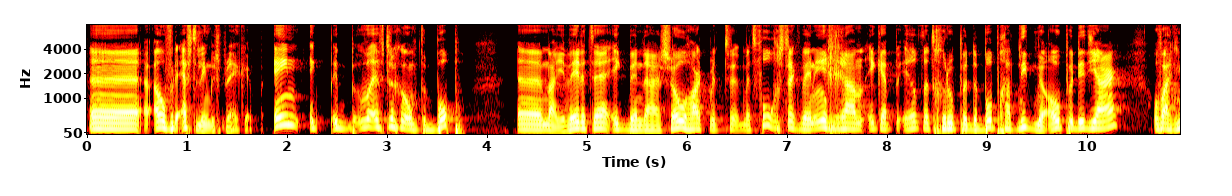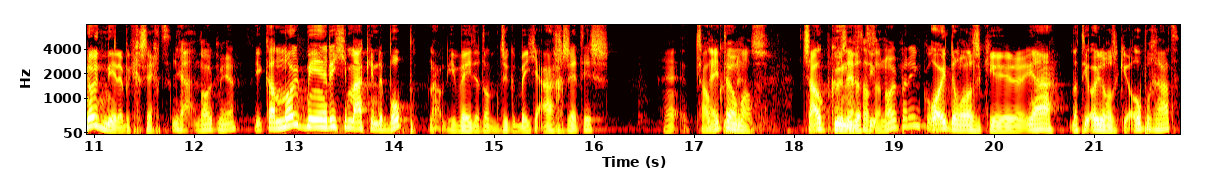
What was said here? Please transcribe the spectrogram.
eh, over de Efteling bespreken. Eén, ik, ik wil even terugkomen op de Bob. Eh, nou, je weet het hè, ik ben daar zo hard met, met volgestrekt been ingegaan. Ik heb de hele tijd geroepen, de Bob gaat niet meer open dit jaar. Of eigenlijk nooit meer, heb ik gezegd. Ja, nooit meer. Je kan nooit meer een ritje maken in de Bob. Nou, die weet dat dat natuurlijk een beetje aangezet is. Hè, het zou nee, kunnen, Thomas. Het zou kunnen dat dat hij er nooit meer in komt. ooit nog wel eens een keer, ja, dat hij ooit nog wel eens een keer open gaat.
